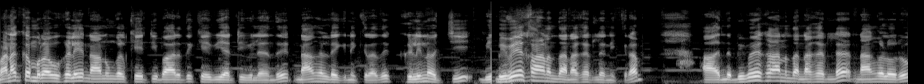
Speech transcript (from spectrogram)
வணக்கம் உறவுகளே நான் உங்கள் கேடி பாரதி கேவிஆர் டிவிலேருந்து நாங்கள் இன்றைக்கு நிற்கிறது கிளிநொச்சி வி- விவேகானந்தா நகரில் நிற்கிறோம். இந்த விவேகானந்தா நகரில் நாங்கள் ஒரு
